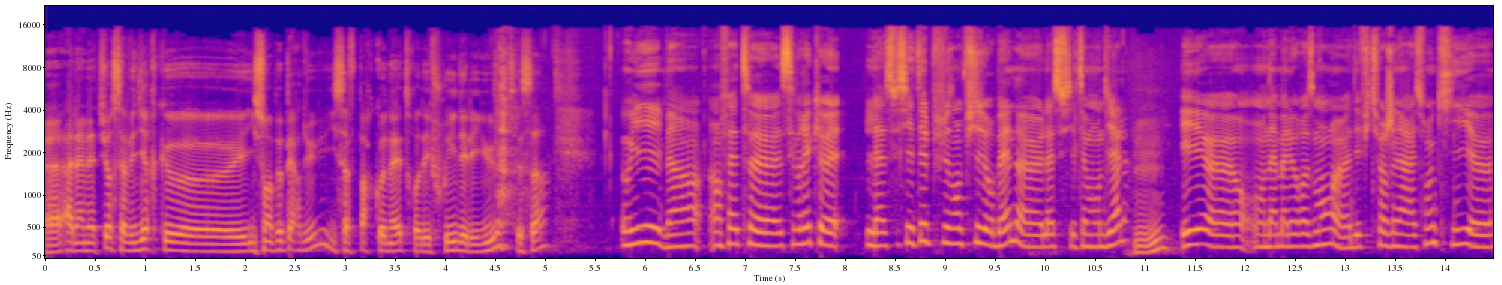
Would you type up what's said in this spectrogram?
à la nature. Ça veut dire qu'ils euh, sont un peu perdus, ils ne savent pas reconnaître des fruits, des légumes, c'est ça? Oui, ben, en fait, euh, c'est vrai que la société est de plus en plus urbaine, euh, la société mondiale, Mhm. et euh, on a malheureusement euh, des futures générations qui euh,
